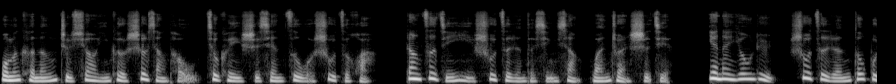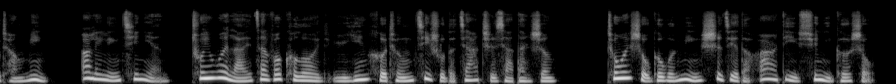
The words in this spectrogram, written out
我们可能只需要一个摄像头就可以实现自我数字化，让自己以数字人的形象玩转世界。业内忧虑，数字人都不长命。二零零七年，初音未来在 Vocaloid 语音合成技术的加持下诞生，成为首个闻名世界的二 D 虚拟歌手。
